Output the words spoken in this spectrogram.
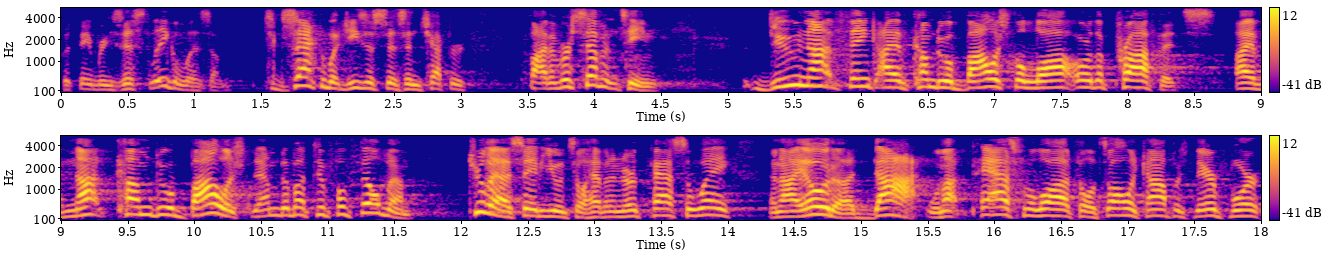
but they resist legalism. It's exactly what Jesus says in chapter 5 and verse 17. Do not think I have come to abolish the law or the prophets. I have not come to abolish them, but to fulfill them. Truly I say to you, until heaven and earth pass away, an iota, a dot, will not pass from the law until it's all accomplished. Therefore,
